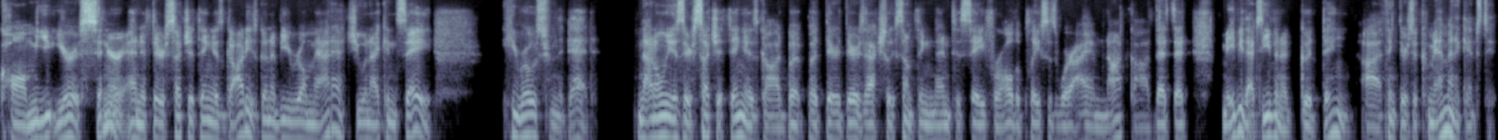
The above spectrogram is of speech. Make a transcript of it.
calm. You, you're a sinner. And if there's such a thing as God, he's going to be real mad at you. And I can say, he rose from the dead not only is there such a thing as God, but but there there's actually something then to say for all the places where I am not God. That that maybe that's even a good thing. I think there's a commandment against it.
